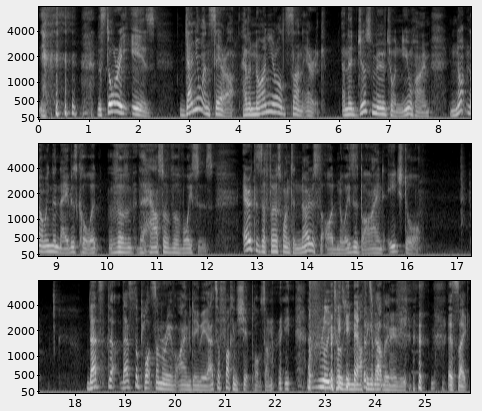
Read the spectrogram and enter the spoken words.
the story is Daniel and Sarah have a nine year old son, Eric, and they've just moved to a new home not knowing the neighbors call it the the House of the Voices. Eric is the first one to notice the odd noises behind each door. That's the that's the plot summary of IMDb. That's a fucking shit plot summary. That really tells you Yeah, nothing about the movie. It's like,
